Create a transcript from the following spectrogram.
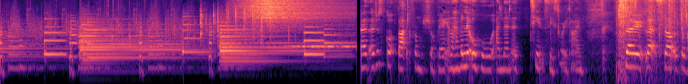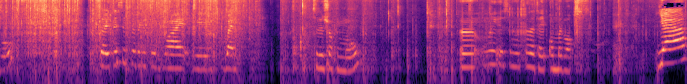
Guys, I just got back from shopping and I have a little haul and then a teensy story time. So let's start with the haul. So this is the reason why we went to the shopping mall. Uh, wait, is there sellotape on my box? Yeah?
